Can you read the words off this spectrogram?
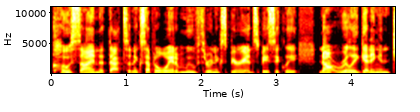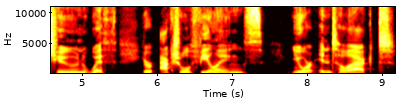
co-sign that that's an acceptable way to move through an experience basically not really getting in tune with your actual feelings hmm. your intellect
